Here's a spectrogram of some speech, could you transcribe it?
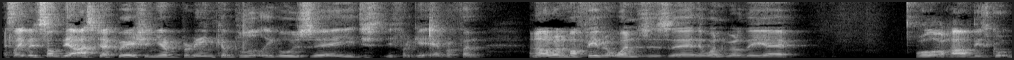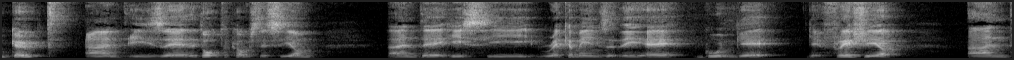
it's like when somebody asks you a question, your brain completely goes, uh, you just, you forget everything. Another one of my favourite ones is uh, the one where the uh, Oliver Hardy's got gout and he's uh, the doctor comes to see him and uh, he he recommends that they uh, go and get get fresh air and uh,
